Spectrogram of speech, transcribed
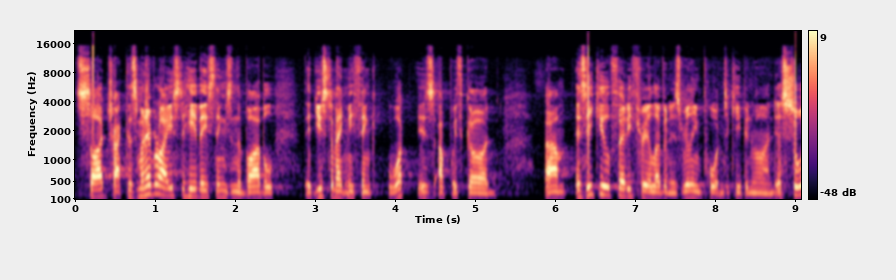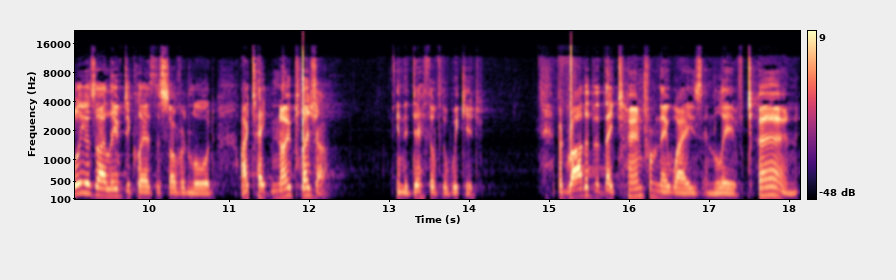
sidetrack because whenever I used to hear these things in the Bible, it used to make me think, what is up with God? Um, Ezekiel 33:11 is really important to keep in mind. As surely as I live, declares the sovereign Lord, I take no pleasure in the death of the wicked, but rather that they turn from their ways and live. Turn,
